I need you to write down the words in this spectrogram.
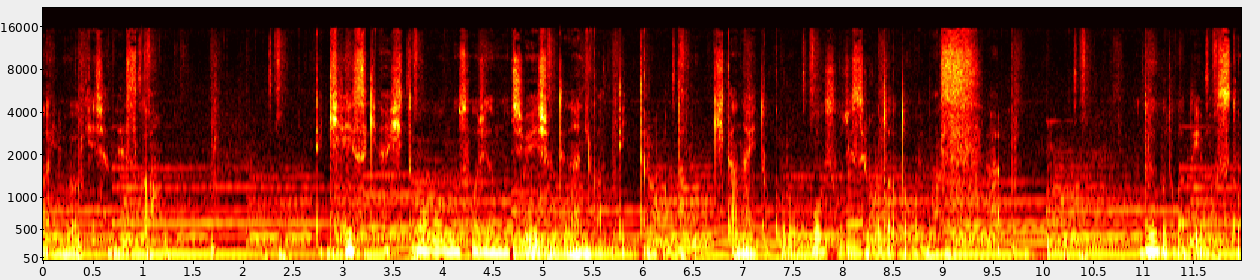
がいるわけじゃないですか。で綺麗好きな人の掃除のモチベーションって何かって言ったら多分汚いところを掃除することだと思います。はい。どういうことかと言いますと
